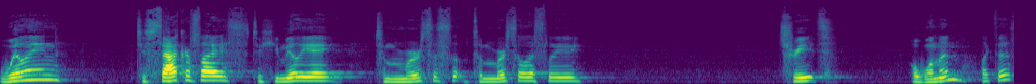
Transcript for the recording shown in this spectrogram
willing to sacrifice, to humiliate, to, mercil- to mercilessly treat a woman like this,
